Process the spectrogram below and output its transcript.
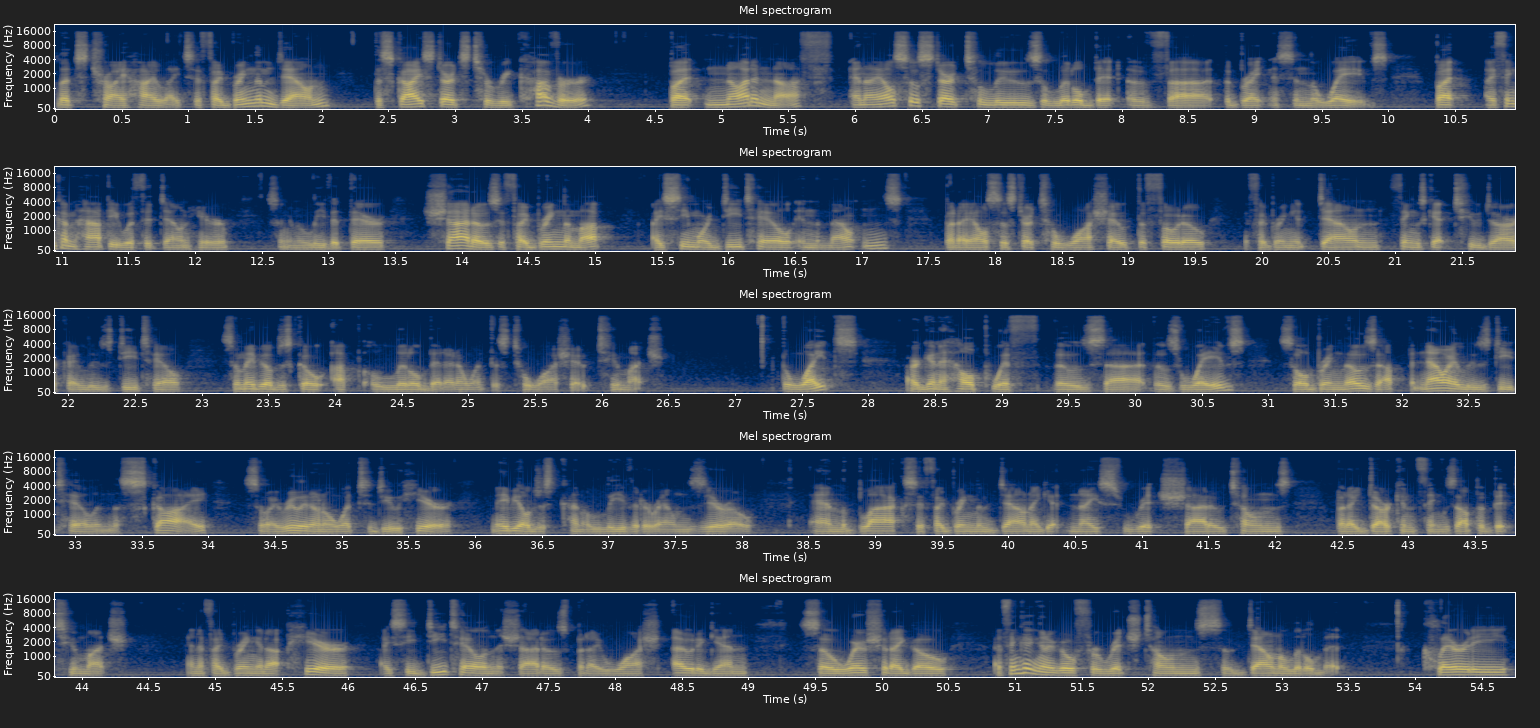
Let's try highlights. If I bring them down, the sky starts to recover, but not enough, and I also start to lose a little bit of uh, the brightness in the waves. But I think I'm happy with it down here, so I'm going to leave it there. Shadows, if I bring them up, I see more detail in the mountains, but I also start to wash out the photo. If I bring it down, things get too dark, I lose detail. So maybe I'll just go up a little bit. I don't want this to wash out too much. The whites, are going to help with those, uh, those waves. So I'll bring those up, but now I lose detail in the sky, so I really don't know what to do here. Maybe I'll just kind of leave it around zero. And the blacks, if I bring them down, I get nice rich shadow tones, but I darken things up a bit too much. And if I bring it up here, I see detail in the shadows, but I wash out again. So where should I go? I think I'm going to go for rich tones, so down a little bit. Clarity,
